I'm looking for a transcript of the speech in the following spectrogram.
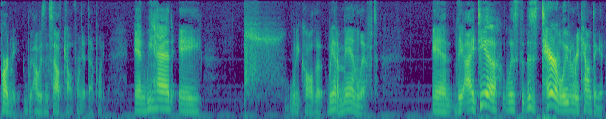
Pardon me, I was in South California at that point. And we had a, what do you call the, we had a man lift. And the idea was, to, this is terrible even recounting it.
